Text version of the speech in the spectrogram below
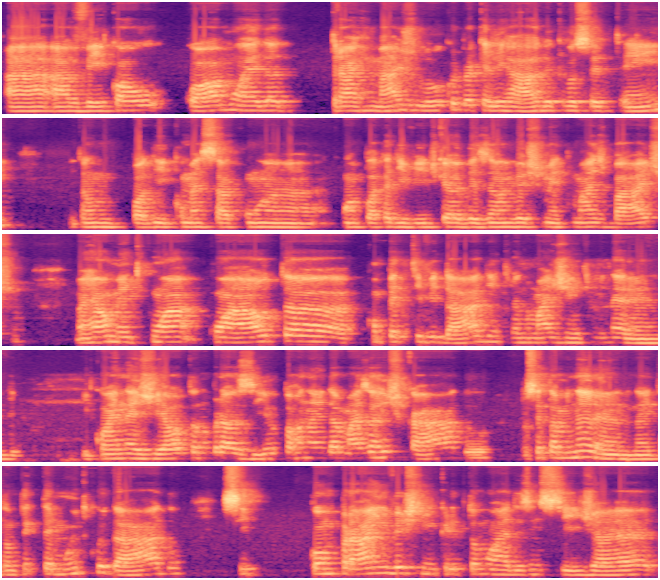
a, a ver qual, qual a moeda traz mais lucro para aquele hardware que você tem. Então, pode começar com a, com a placa de vídeo, que às vezes é um investimento mais baixo, mas realmente com a, com a alta competitividade, entrando mais gente minerando, e com a energia alta no Brasil, torna ainda mais arriscado você está minerando, né? Então tem que ter muito cuidado. Se comprar e investir em criptomoedas em si já é,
